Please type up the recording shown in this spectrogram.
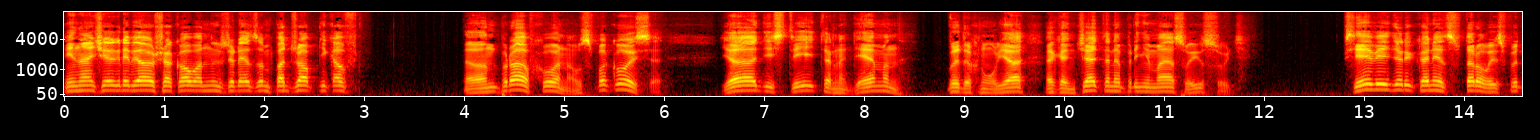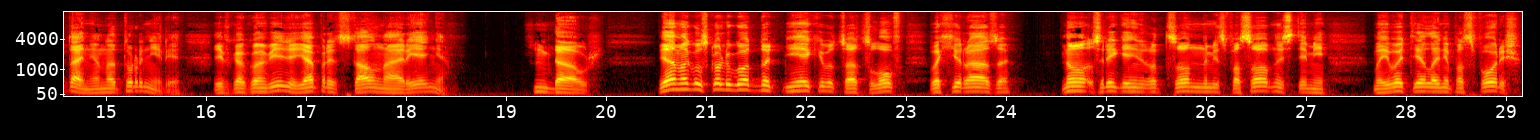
иначе огребешь окованных железом поджопников». «Он прав, Хона, успокойся. Я действительно демон», — выдохнул я, окончательно принимая свою суть. Все видели конец второго испытания на турнире и в каком виде я предстал на арене. Да уж, я могу сколь угодно отнекиваться от слов Вахираза, но с регенерационными способностями моего тела не поспоришь.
